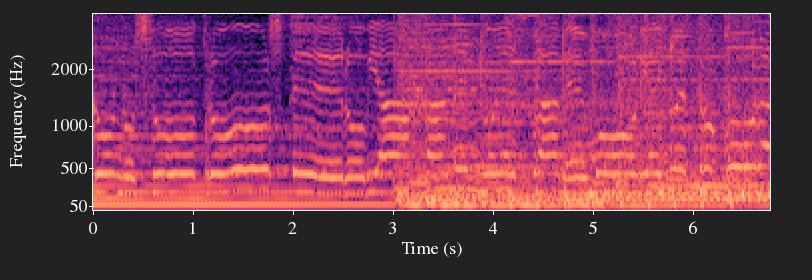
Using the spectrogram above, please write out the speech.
Con nosotros, pero viajan en nuestra memoria y nuestro corazón.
